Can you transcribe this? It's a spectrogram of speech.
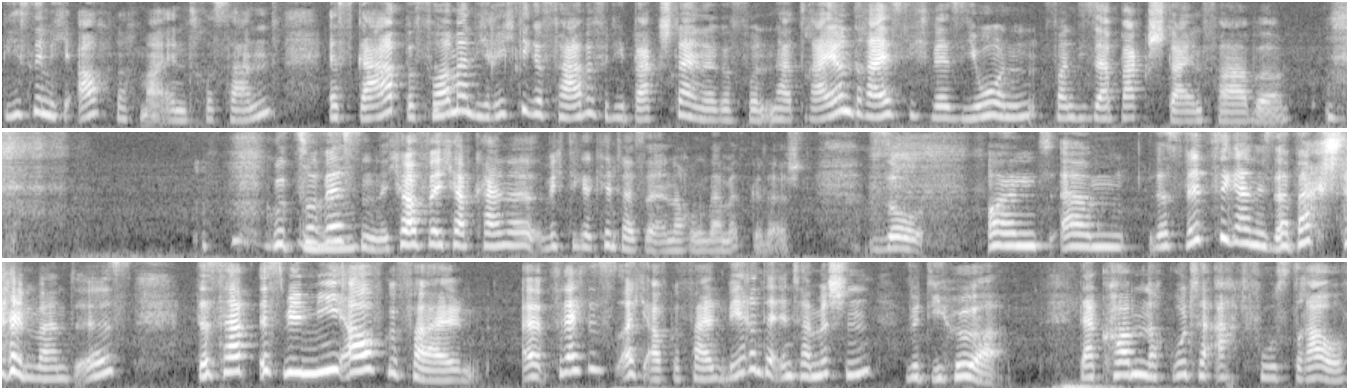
Die ist nämlich auch nochmal interessant. Es gab, bevor man die richtige Farbe für die Backsteine gefunden hat, 33 Versionen von dieser Backsteinfarbe. Gut zu mhm. wissen. Ich hoffe, ich habe keine wichtige Kindheitserinnerung damit gelöscht. So. Und ähm, das Witzige an dieser Backsteinwand ist, deshalb ist mir nie aufgefallen. Äh, vielleicht ist es euch aufgefallen, während der Intermission wird die höher. Da kommen noch gute acht Fuß drauf,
